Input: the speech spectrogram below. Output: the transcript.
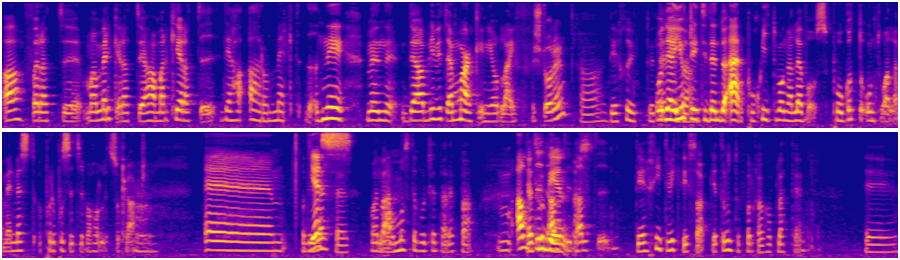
ja, för att eh, man märker att det har markerat dig. Det har öronmärkt dig. Nej, men det har blivit en mark in your life. Förstår du? Ja, det är sjukt. Och det har gjort dig till den du är på skitmånga levels. På gott och ont walla, men mest på det positiva hållet såklart. Ja. Ehm, Och det är yes! därför. Walla, man måste fortsätta reppa. Mm, Alltid, en- alltid, alltid. Det är en skitviktig sak. Jag tror inte folk har kopplat det. Eh,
